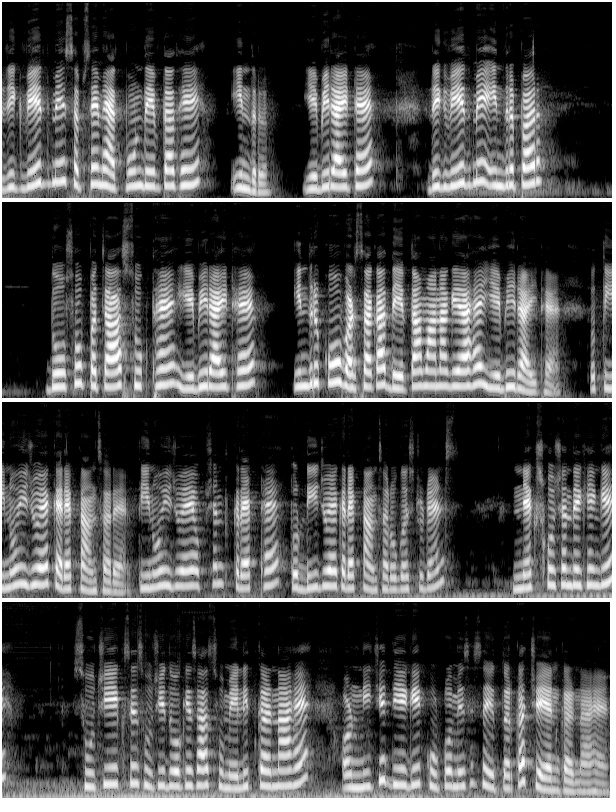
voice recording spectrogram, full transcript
ऋग्वेद में सबसे महत्वपूर्ण देवता थे इंद्र। ये भी राइट है। ऋग्वेद में इंद्र पर 250 सूक्त हैं, ये भी राइट है। इंद्र को वर्षा का देवता माना गया है, ये भी राइट है। तो तीनों ही जो है करेक्ट आंसर है। तीनों ही जो है ऑप्शन करेक्ट है तो डी जो है करेक्ट आंसर होगा स्टूडेंट्स नेक्स्ट क्वेश्चन देखेंगे। सूची एक से सूची दो के साथ सुमेलित करना है और नीचे दिए गए कूटों में से सही उत्तर का चयन करना है।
